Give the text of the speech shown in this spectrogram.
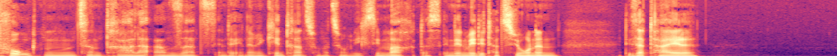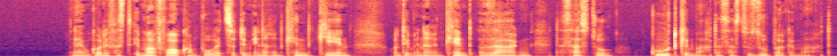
Punkt, ein zentraler Ansatz in der inneren Kindtransformation, wie ich sie mache, dass in den Meditationen dieser Teil ja im Grunde fast immer vorkommt, wo wir zu dem inneren Kind gehen und dem inneren Kind sagen, das hast du gut gemacht, das hast du super gemacht.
